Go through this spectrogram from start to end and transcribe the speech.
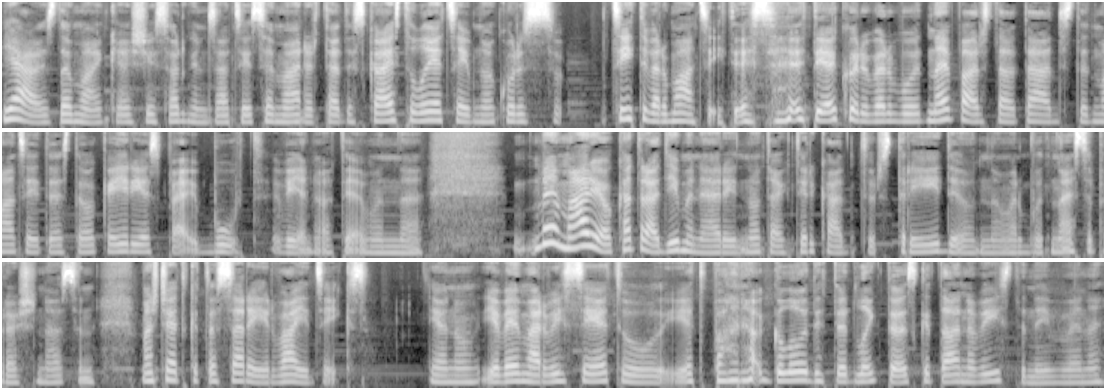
Jā, es domāju, ka šīs organizācijas vienmēr ir tāda skaista liecība, no kuras citi var mācīties. Tie, kuri varbūt nepārstāv tādas, tad mācīties to, ka ir iespēja būt vienotiem. Un, uh, vienmēr jau katrā ģimenē arī noteikti ir kādi strīdi un uh, varbūt nesaprašanās. Un man šķiet, ka tas arī ir vajadzīgs. Jo, nu, ja vienmēr viss ietu, iet pārāk gludi, tad liktos, ka tā nav īstenība?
